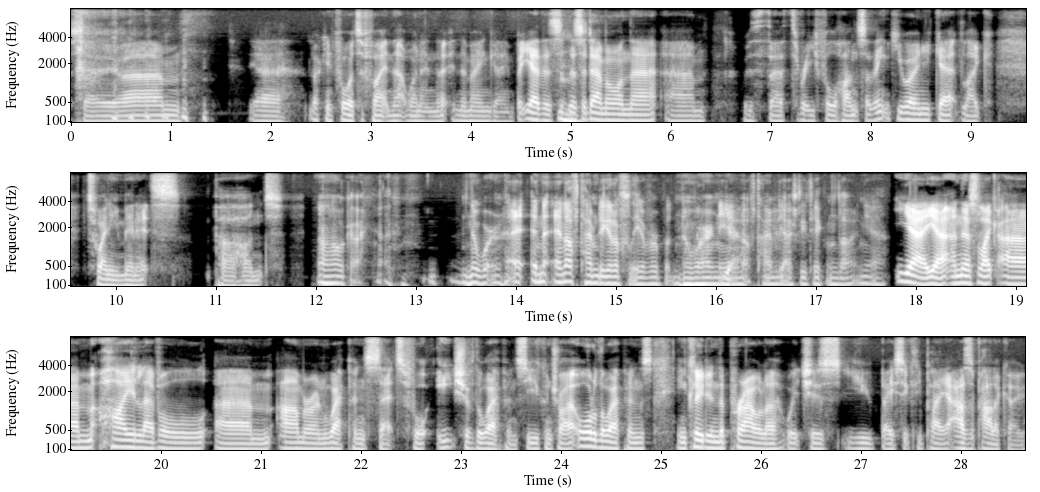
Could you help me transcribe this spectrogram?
So um, yeah, looking forward to fighting that one in the in the main game. But yeah, there's Mhm. there's a demo on there um, with uh, three full hunts. I think you only get like 20 minutes per hunt. Oh, okay. Nowhere en- enough time to get a flavor, but nowhere near Yeah. enough time to actually take them down. Yeah. Yeah, yeah, and there's like um, high level um, armor and weapon sets for each of the weapons, so you can try all of the weapons, including the prowler, which is you basically play as a palico,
